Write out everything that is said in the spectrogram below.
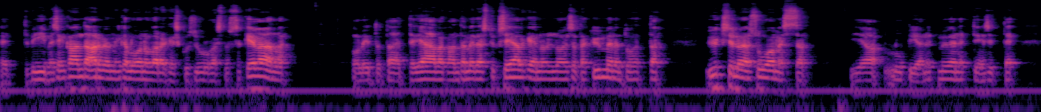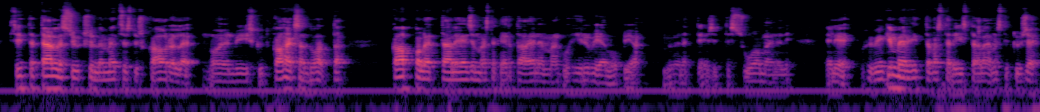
Et viimeisin kanta-arvio, minkä Luonnonvarakeskus julkaisi tuossa keväällä, oli, tota, että jäävä kantametästyksen jälkeen oli noin 110 000 yksilöä Suomessa ja lupia nyt myönnettiin sitten, sitten tälle syksylle metsästyskaudelle noin 58 000 kappaletta, eli ensimmäistä kertaa enemmän kuin hirvien lupia myönnettiin sitten Suomeen. Eli, eli hyvinkin merkittävästä riistaeläimestä kyse.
